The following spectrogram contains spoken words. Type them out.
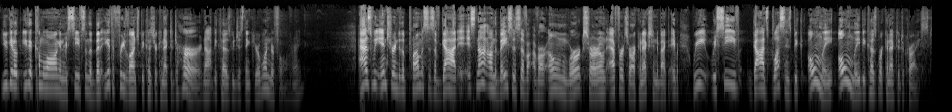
you get a, you get to come along and receive some of the you get the free lunch because you're connected to her, not because we just think you're wonderful, right? As we enter into the promises of God, it's not on the basis of, of our own works or our own efforts or our connection back to Abraham. We receive God's blessings only only because we're connected to Christ.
